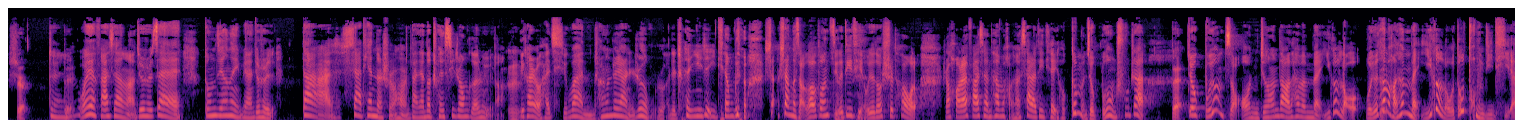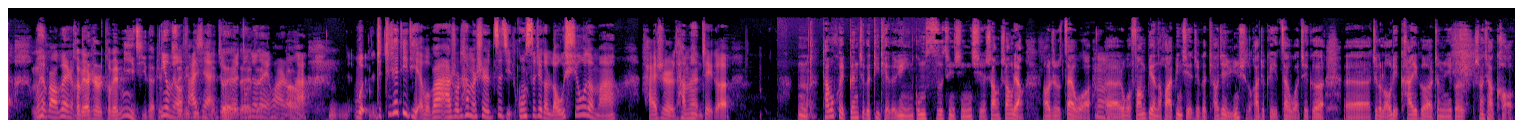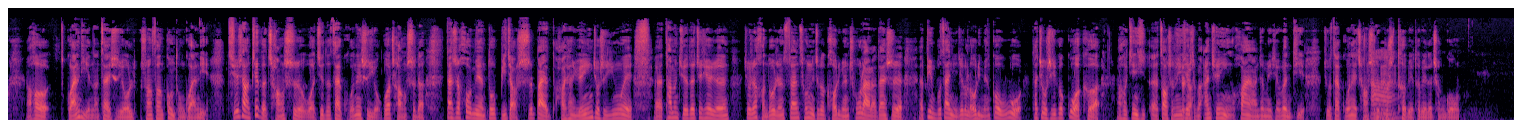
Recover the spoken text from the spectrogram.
是，对对。我也发现了，就是在东京那边，就是大夏天的时候，大家都穿西装革履的。嗯一开始我还奇怪呢，你穿成这样，你热不热？这衬衣这一天不就上上个早高峰，挤个地铁，我就都湿透了。然后后来发现，他们好像下了地铁以后，根本就不用出站，对，就不用走，你就能到他们每一个楼。我觉得他们好像每一个楼都通地铁，我也不知道为什么。特别是特别密集的这种你有没有发现，就是东京那一块儿的嗯话，嗯我这这些地铁，我不知道阿叔他们是自己公司这个楼修的吗？还是他们这个嗯，他们会跟这个地铁的运营公司进行协商商量，然后就是在我嗯。呃如果方便的话，并且这个条件允许的话，就可以在我这个呃这个楼里开一个这么一个上下口，然后管理呢再是由双方共同管理。其实上这个尝试，我记得在国内是有过尝试的，但是后面都比较失败，好像原因就是因为呃他们觉得这些人就是很多人虽然从你这个口里面出来了，但是呃并不在你这个楼里面购物，他就是一个过客，然后进行呃造成了一些什么安全隐患啊这么一些问题，就在国内尝试的不是啊特别特别的成功。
